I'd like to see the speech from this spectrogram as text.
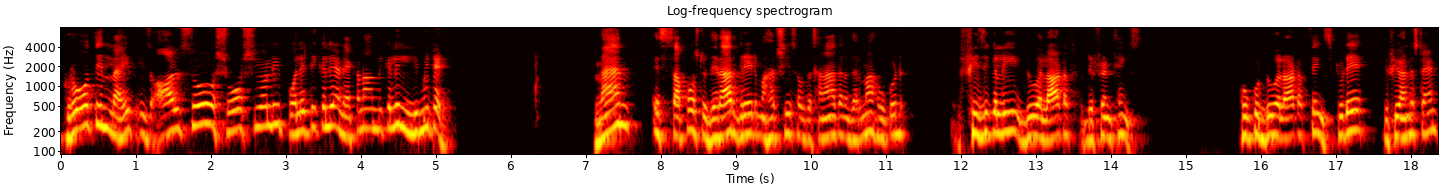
growth in life is also socially, politically, and economically limited Man is supposed to, there are great Maharshis of the Sanatana Dharma who could physically do a lot of different things, who could do a lot of things. Today, if you understand,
